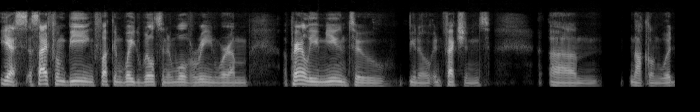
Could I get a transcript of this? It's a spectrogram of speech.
yes, aside from being fucking Wade Wilson and Wolverine, where I'm apparently immune to you know infections, um, knock on wood.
